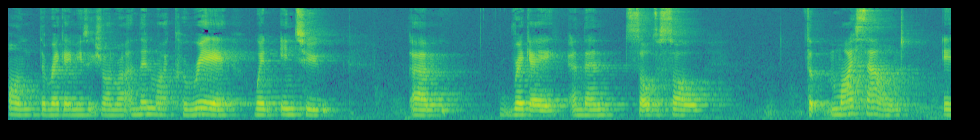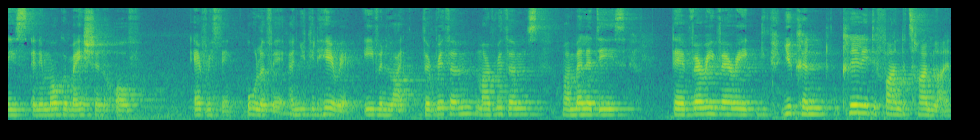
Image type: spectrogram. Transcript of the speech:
on the reggae music genre, and then my career went into um, reggae and then Soul II Soul. The, my sound is an amalgamation of everything, all of it, and you can hear it. Even like the rhythm, my rhythms, my melodies, they're very, very. You can clearly define the timeline.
